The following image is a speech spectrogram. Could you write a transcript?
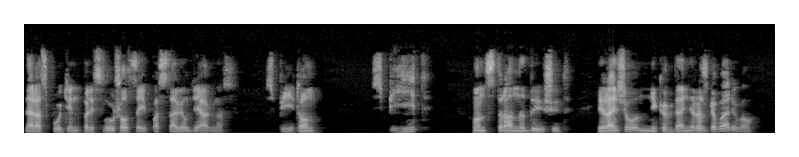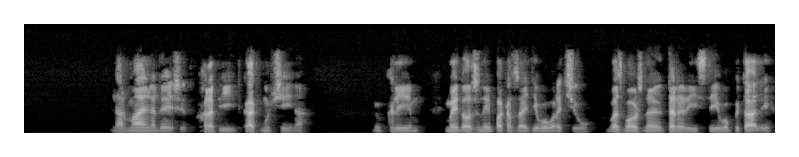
Распутин прислушался и поставил диагноз. Спит он? Спит? Он странно дышит, и раньше он никогда не разговаривал. Нормально дышит, храпит, как мужчина. Клим, мы должны показать его врачу. Возможно, террористы его пытали.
